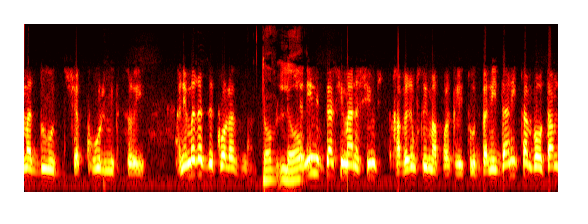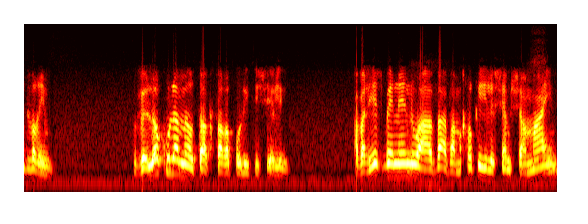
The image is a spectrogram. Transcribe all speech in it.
מדוד, שקול, מקצועי. אני אומר את זה כל הזמן. טוב, לא... כשאני נפגש עם אנשים, חברים שלי מהפרקליטות, ואני דן איתם באותם דברים, ולא כולם מאותו הכפר הפוליטי שלי, אבל יש בינינו אהבה, והמחלוקת היא לשם שמיים,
